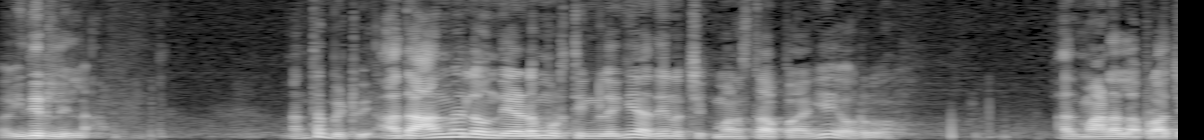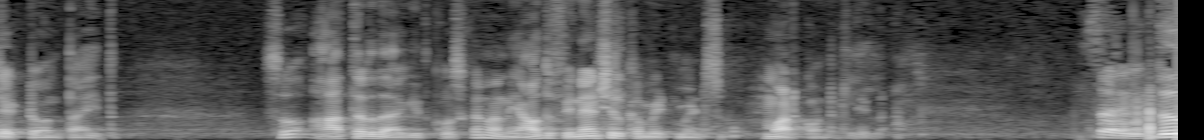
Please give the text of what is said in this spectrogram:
ಇದಿರಲಿಲ್ಲ ಅಂತ ಬಿಟ್ವಿ. ಅದಾದಮೇಲೆ ಒಂದು ಎರಡು ಮೂರು ತಿಂಗಳಿಗೆ ಅದೇನೋ ಚಿಕ್ಕ ಮನಸ್ತಾಪ ಆಗಿ ಅವರು ಅದು ಮಾಡಲ್ಲ ಪ್ರಾಜೆಕ್ಟು ಅಂತ ಆಯಿತು. ಸೊ ಆ ಥರದ್ದು ಆಗಿದ್ದಕ್ಕೋಸ್ಕರ ನಾನು ಯಾವುದು ಫಿನಾನ್ಷಿಯಲ್ ಕಮಿಟ್ಮೆಂಟ್ಸು ಮಾಡ್ಕೊಂಡಿರಲಿಲ್ಲ. ಸರ್, ಇದು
